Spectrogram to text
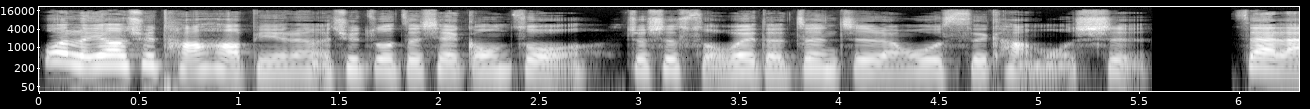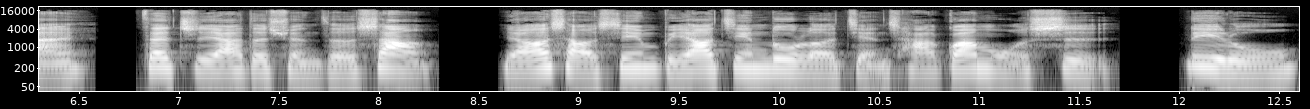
为了要去讨好别人而去做这些工作，就是所谓的政治人物思考模式。再来，在职涯的选择上，也要小心，不要进入了检察官模式。例如，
